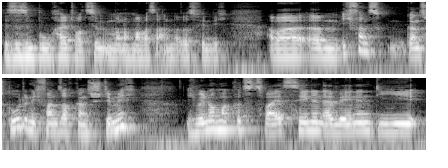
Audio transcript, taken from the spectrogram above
Das ist im Buch halt trotzdem immer noch mal was anderes, finde ich. Aber ähm, ich fand es ganz gut und ich fand es auch ganz stimmig. Ich will noch mal kurz zwei Szenen erwähnen, die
